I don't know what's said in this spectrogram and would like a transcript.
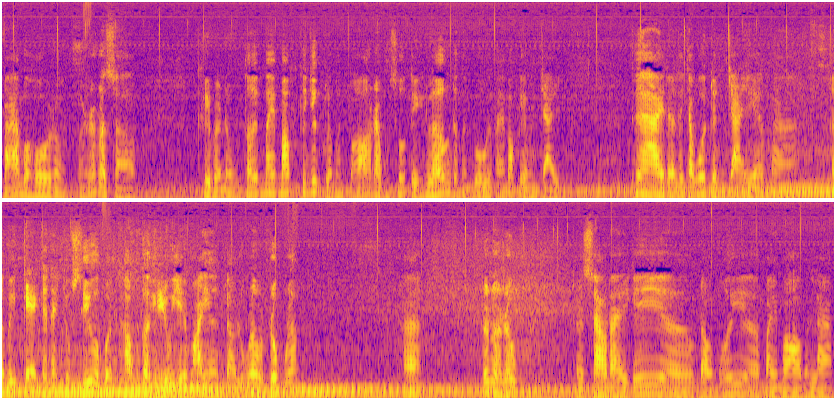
vã mồ hôi rồi và rất là sợ. Khi mà đụng tới máy móc thứ nhất là mình bỏ ra một số tiền lớn để mình mua cái máy móc về mình chạy. Thứ hai đó là trong quá trình chạy mà nó bị kẹt cái này chút xíu mà mình không có hiểu về máy đó lúc đó là rung lắm. Ha rất là rung rồi sau này cái ờ, đầu mới ờ, bày mày mò mình làm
